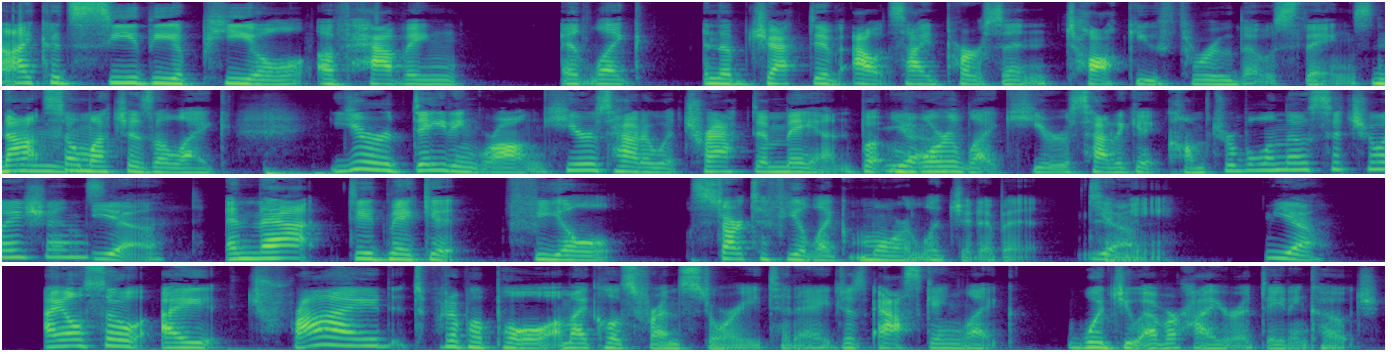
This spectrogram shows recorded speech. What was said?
I could see the appeal of having it like an objective outside person talk you through those things. Not so Mm. much as a like, you're dating wrong, here's how to attract a man, but Yeah. more like, here's how to get comfortable in those situations. Yeah. And that did make it feel, start to feel like more legitimate to Yeah. me. Yeah. I also I tried to put up a poll on my close friend's story today, just asking like, would you ever hire a dating coach?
